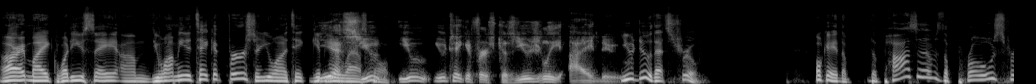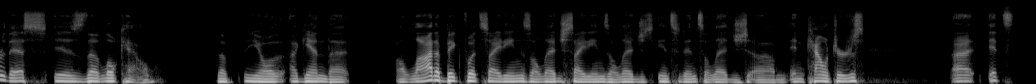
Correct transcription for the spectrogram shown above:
all right, Mike. What do you say? Um, do you want me to take it first, or you want to take give me your yes, last you call? you you take it first because usually I do. You do. That's true. Okay. The the positives, the pros for this is the locale. The you know again the a lot of Bigfoot sightings, alleged sightings, alleged incidents, alleged um, encounters. Uh, it's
